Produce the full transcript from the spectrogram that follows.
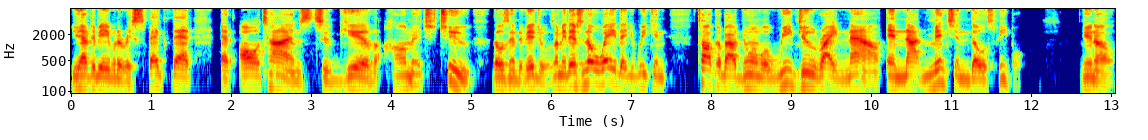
You have to be able to respect that at all times to give homage to those individuals. I mean, there's no way that we can talk about doing what we do right now and not mention those people. You know,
